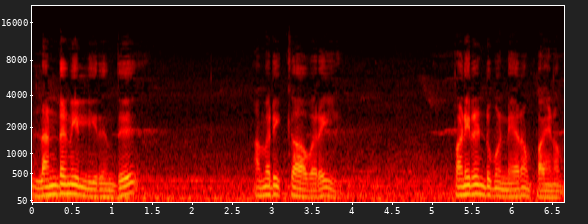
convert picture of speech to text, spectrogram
லண்டனில் இருந்து அமெரிக்கா வரை பனிரெண்டு மணி நேரம் பயணம்.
